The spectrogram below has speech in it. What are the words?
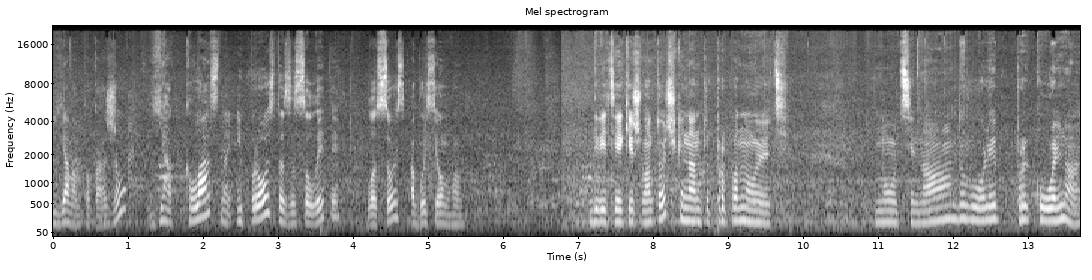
І я вам покажу, як класно і просто засолити лосось або сьомгу. Дивіться, які шматочки нам тут пропонують. Ну, ціна доволі прикольна.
